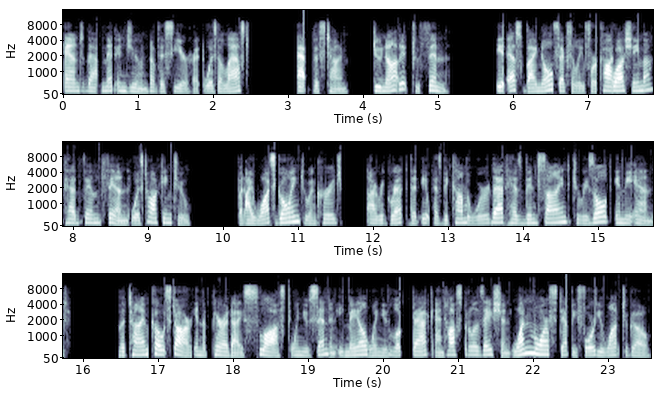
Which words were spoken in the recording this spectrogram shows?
and that met in June of this year it was the last. At this time, do not it too thin. It's by no sexily for Kawashima had thin thin was talking to. But I was going to encourage, I regret that it has become a word that has been signed to result in the end. The time co-star in the Paradise Lost when you send an email when you look back and hospitalization one more step before you want to go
